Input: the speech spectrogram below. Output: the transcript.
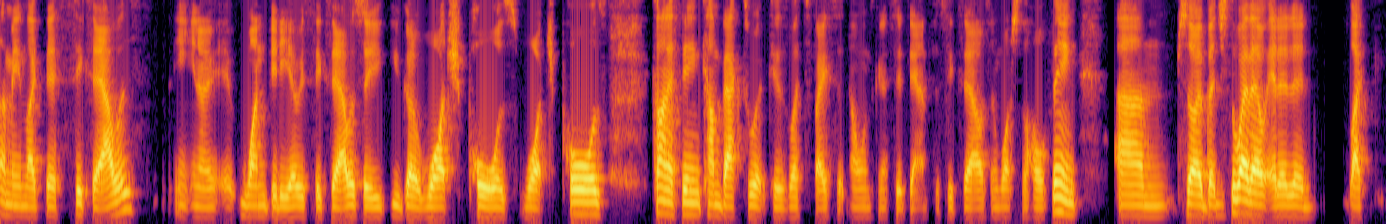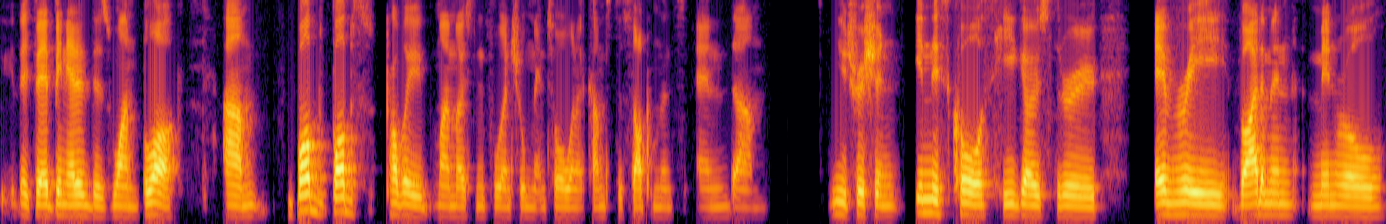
I mean, like they're six hours. You know, one video is six hours, so you, you got to watch, pause, watch, pause, kind of thing. Come back to it because let's face it, no one's going to sit down for six hours and watch the whole thing. Um, so, but just the way they were edited, like they've been edited as one block, um, Bob Bob's probably my most influential mentor when it comes to supplements and um, nutrition. In this course, he goes through every vitamin, mineral,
